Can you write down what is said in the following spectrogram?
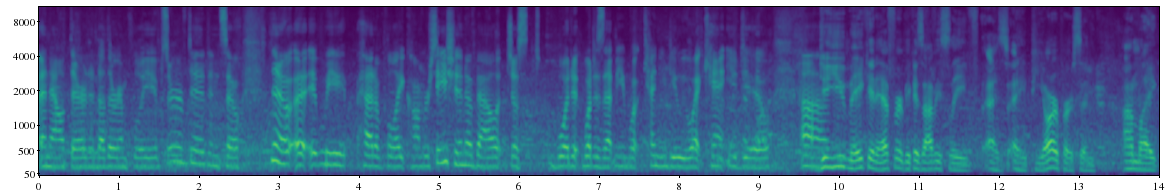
and out there, and another employee observed it. And so, you know, uh, it, we had a polite conversation about just what it, what does that mean? What can you do? What can't you do? Um, Do you make an effort? Because obviously, as a PR person, I'm like,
